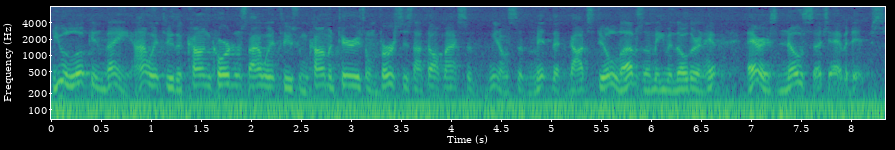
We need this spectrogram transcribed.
You will look in vain. I went through the concordance. I went through some commentaries on verses. I thought might you know submit that God still loves them even though they're in hell. There is no such evidence.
